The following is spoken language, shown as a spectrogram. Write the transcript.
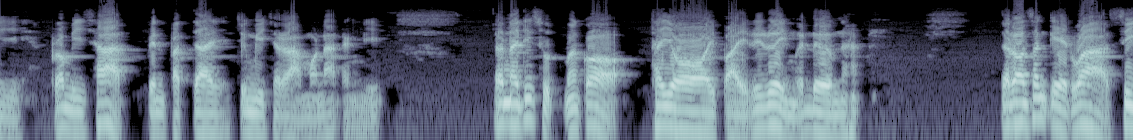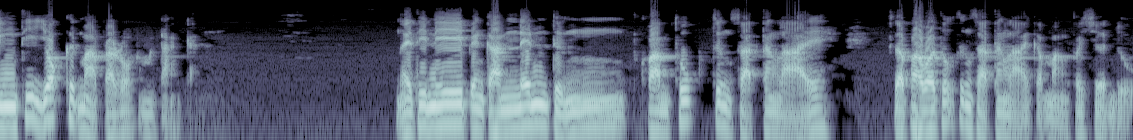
มี เพราะมีชาติเป็นปัจจัยจึงมีชรามรณะดังนี้ แล้วในที่สุดมันก็ทยอยไปเรื่อยๆเหมือนเดิมนะฮะแต่เราสังเกตว่าสิ่งที่ยกขึ้นมาประรบมันต่างกัน ในที่นี้เป็นการเน้นถึงความทุกข์ซึ่งสัตว์ทั้งหลาย สภาวะทุกข์ซึ่งสัตว์ทั้งหลายกำลังเผชิญอยู่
